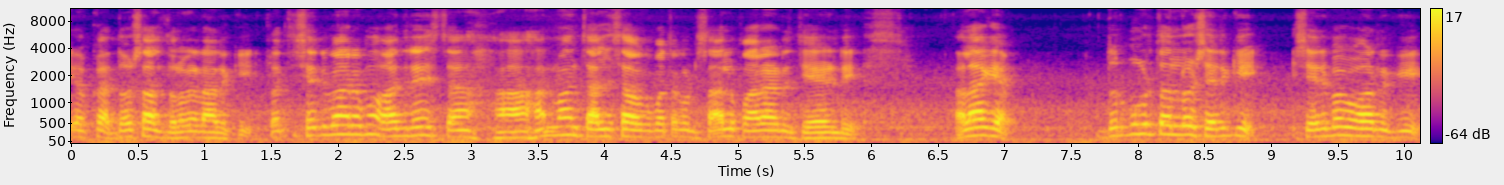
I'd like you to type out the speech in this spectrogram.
యొక్క దోషాలు తొలగడానికి? ప్రతి శనివారము ఆంజనేయ హనుమాన్ చాలీసా ఒక పదకొండు సార్లు పారాయణ చేయండి. అలాగే దుర్ముహూర్తంలో శనికి శని భగవానికి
